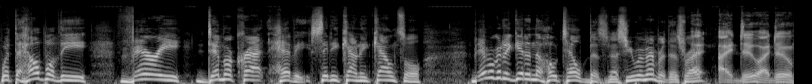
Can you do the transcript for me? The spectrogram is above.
with the help of the very Democrat heavy city county council, they were going to get in the hotel business. You remember this, right? I, I do, I do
